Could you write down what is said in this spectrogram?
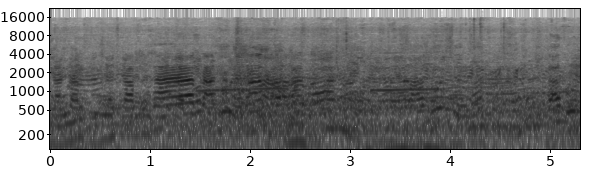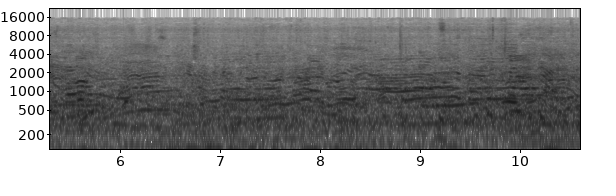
อย่าจับอย่าจับครับสาธุครับสาธุครับสาธุครับไ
